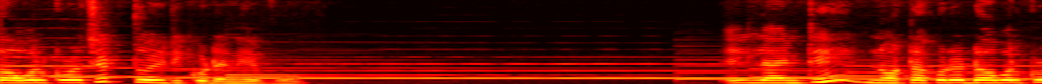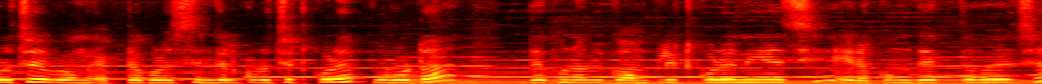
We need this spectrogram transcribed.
ডবল ক্রোচেট তৈরি করে নেব। এই লাইনটি নটা করে ডবল ক্রোচেট এবং একটা করে সিঙ্গেল ক্রোচেট করে পুরোটা দেখুন আমি কমপ্লিট করে নিয়েছি, এরকম দেখতে হয়েছে।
